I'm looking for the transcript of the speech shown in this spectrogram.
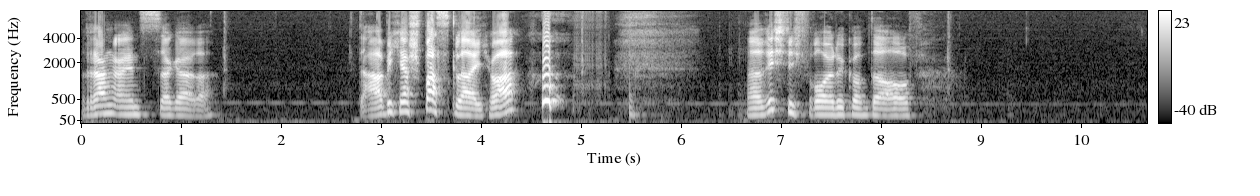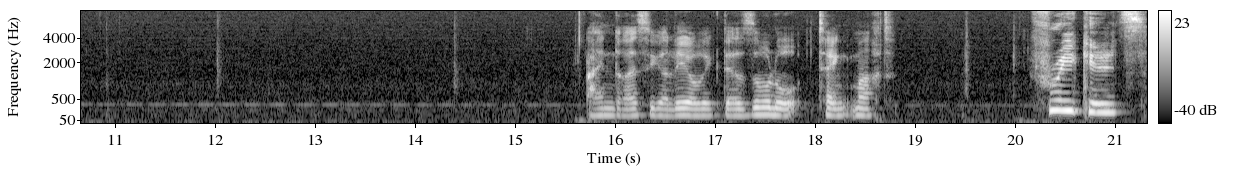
Rang 1 Sagara. Da habe ich ja Spaß gleich, wa? Na, richtig Freude kommt da auf. Er Leorik, der Solo-Tank macht. Free Kills.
